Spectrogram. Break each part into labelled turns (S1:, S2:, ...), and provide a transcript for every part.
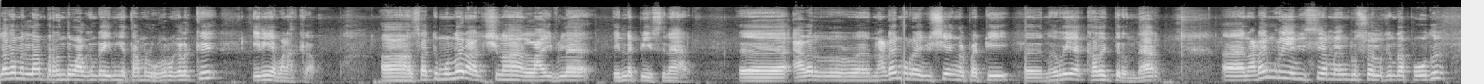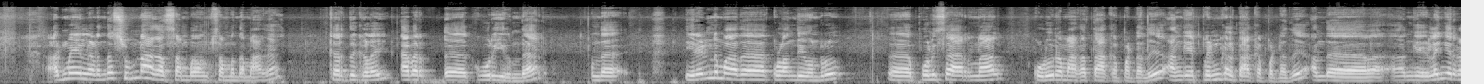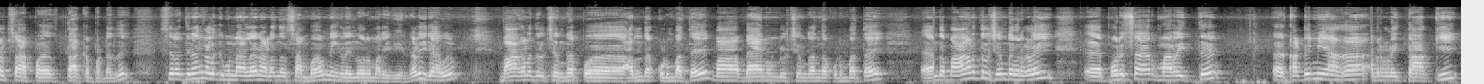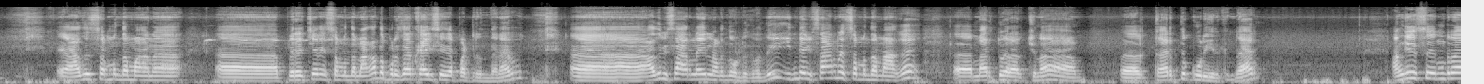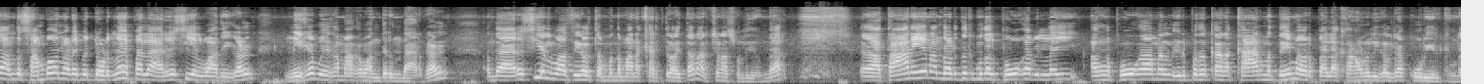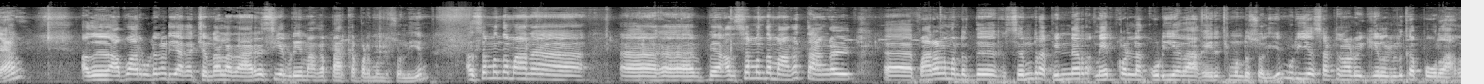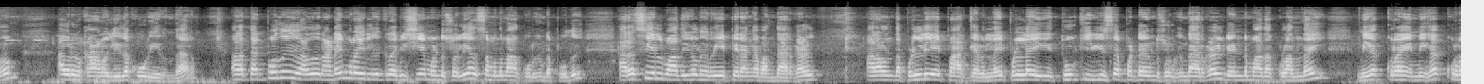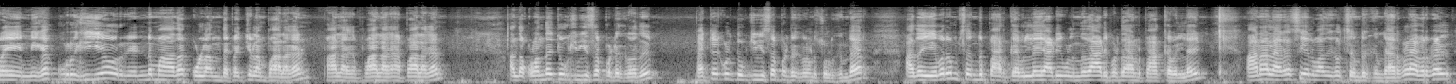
S1: உலகமெல்லாம் பிறந்து வாழ்கின்ற இனிய தமிழ் உறவுகளுக்கு இனிய வணக்கம். சற்று முன்னர் அர்ச்சனா லைவில் என்ன பேசினார்? அவர் நடைமுறை விஷயங்கள் பற்றி நிறைய கதைத்திருந்தார். நடைமுறை விஷயம் என்று சொல்கின்ற போது அண்மையில் நடந்த சுண்ணாக சம்பவம் சம்பந்தமாக கருத்துக்களை அவர் கூறியிருந்தார். அந்த இரண்டு மாத குழந்தை ஒன்று போலீஸாரினால் கொடூரமாக தாக்கப்பட்டது. அங்கே பெண்கள் தாக்கப்பட்டது. அந்த அங்கே இளைஞர்கள் சாப்ப தாக்கப்பட்டது. சில தினங்களுக்கு முன்னால் நடந்த சம்பவம் நீங்கள் எல்லோரும் அறிவீர்கள். இரவு வாகனத்தில் சென்ற அந்த குடும்பத்தை பா பேன் ஒன்றில் சென்ற அந்த குடும்பத்தை அந்த வாகனத்தில் சென்றவர்களை அஹ், மறைத்து கடுமையாக அவர்களை தாக்கி அது சம்பந்தமான பிரச்சனை சம்பந்தமாக அந்த போலீசார் கைது செய்யப்பட்டிருந்தனர். அது விசாரணையில் நடந்து கொண்டிருக்கிறது. இந்த விசாரணை சம்பந்தமாக மருத்துவர் அர்ச்சனா கருத்து கூறியிருக்கின்றார். அங்கே சென்ற அந்த சம்பவம் நடைபெற்ற உடனே பல அரசியல்வாதிகள் மிக வேகமாக வந்திருந்தார்கள். அந்த அரசியல்வாதிகள் சம்பந்தமான கருத்துக்களைத்தான் அர்ச்சனா சொல்லியிருந்தார். தானே அந்த இடத்துக்கு முதல் போகவில்லை. அங்கே போகாமல் இருப்பதற்கான காரணத்தையும் அவர் பல காணொலிகளில் கூறியிருக்கின்றார். அது அவ்வாறு உடனடியாக சென்றால் அது அரசியல் விடயமாக பார்க்கப்படும் என்று சொல்லியும் அது சம்பந்தமான அது சம்பந்தமாக தாங்கள் பாராளுமன்றத்துக்கு சென்ற பின்னர் மேற்கொள்ளக்கூடியதாக இருக்கும் என்று சொல்லியும் உரிய சட்ட நடவடிக்கைகள் எடுக்கப் போவதாகவும் அவர் ஒரு காணொலியில் கூறியிருந்தார். ஆனால் தற்போது அது நடைமுறையில் இருக்கிற விஷயம் என்று சொல்லி அது சம்பந்தமாக கூறுகின்ற போது அரசியல்வாதிகள் நிறைய பேர் அங்கே வந்தார்கள். ஆனால் அந்த பிள்ளையை பார்க்கவில்லை. பிள்ளை தூக்கி வீசப்பட்டது என்று சொல்கின்றார்கள். ரெண்டு மாத குழந்தை மிக குறை மிக குறை மிக குறுகிய ஒரு ரெண்டு மாத குழந்தை. பெச்சிளம் பாலகன் பாலக பாலக பாலகன். அந்த குழந்தை தூக்கி வீசப்படுகிறது பற்றைக்குள் தூக்கி வீசப்பட்டிருக்கிறது சொல்கின்றார். அதை எவரும் சென்று பார்க்கவில்லை. அடி விழுந்ததா அடிபட்டதான் பார்க்கவில்லை. ஆனால் அரசியல்வாதிகள் சென்றிருக்கின்றார்கள். அவர்கள்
